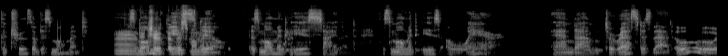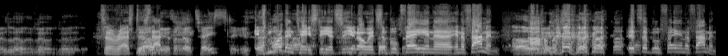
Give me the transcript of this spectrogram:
the truth of this moment. This Mm, the moment truth of is this moment. still. This moment is silent. This moment is aware. And um, to rest is that. Ooh, it's a little, little, little So rest is that It's a little tasty. it's more than tasty. It's you know, it's a buffet in a in a famine. Oh, Um, it's a buffet in a famine.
